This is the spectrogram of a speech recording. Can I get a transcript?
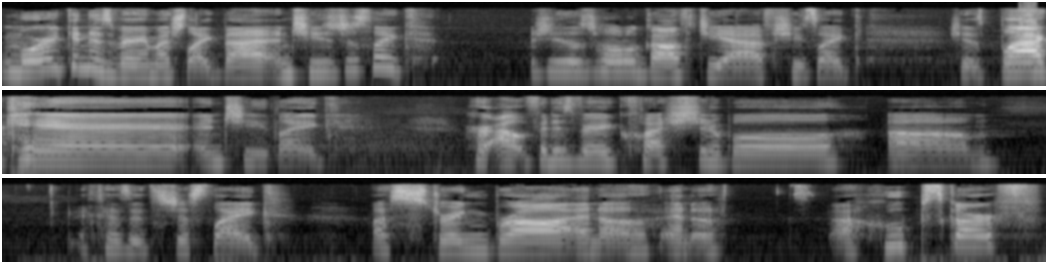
Morrigan is very much like that, and she's just like she's a total goth GF. She's like she has black hair, and she like her outfit is very questionable. Um, because it's just like a string bra and a and a a hoop scarf.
